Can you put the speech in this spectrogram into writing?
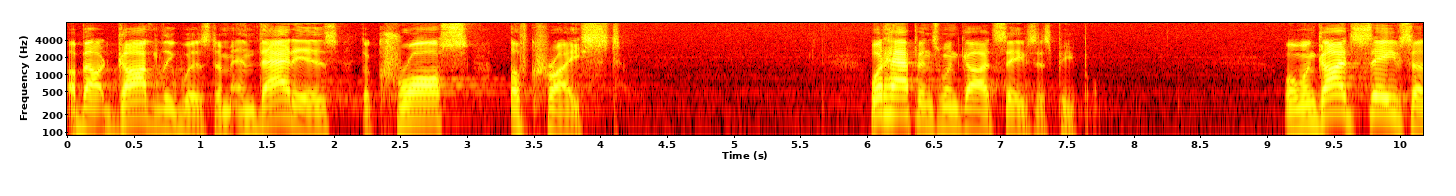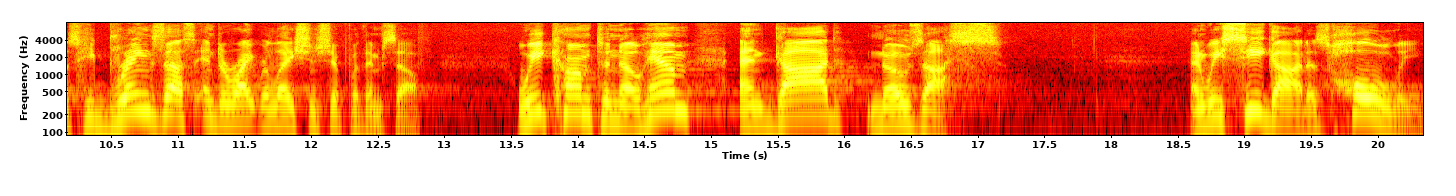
about godly wisdom, and that is the cross of Christ. What happens when God saves his people? Well, when God saves us, he brings us into right relationship with himself. We come to know him, and God knows us. And we see God as holy,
